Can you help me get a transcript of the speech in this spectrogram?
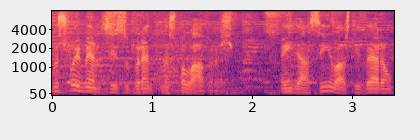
Mas foi menos exuberante nas palavras. Ainda assim, lá estiveram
